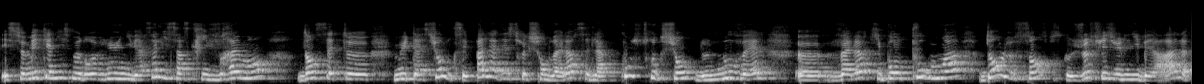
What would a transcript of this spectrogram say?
Et ce mécanisme de revenu universel, il s'inscrit vraiment dans cette euh, mutation. Donc c'est pas de la destruction de valeur, c'est de la construction de nouveaux euh, valeurs qui vont pour moi dans le sens, parce que je suis une libérale,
